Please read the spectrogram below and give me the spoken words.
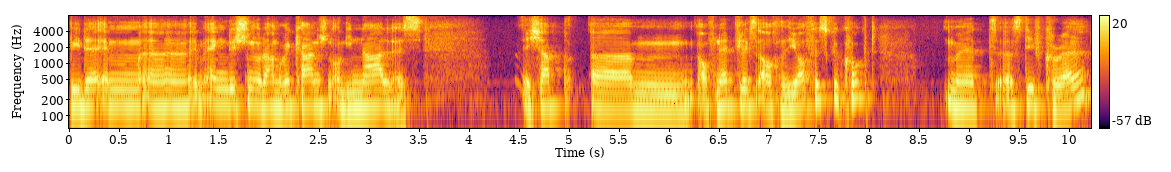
wie der im, äh, im englischen oder amerikanischen Original ist. Ich habe ähm, auf Netflix auch The Office geguckt mit äh, Steve Carell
